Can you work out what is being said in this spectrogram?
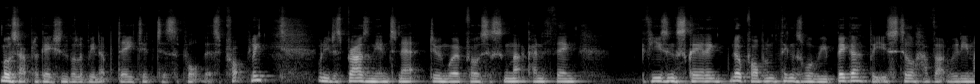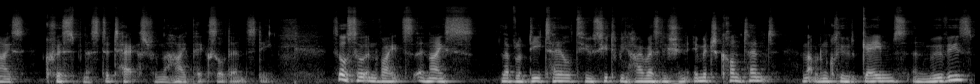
Most applications will have been updated to support this properly. When you're just browsing the internet, doing word processing, that kind of thing, if you're using scaling, no problem, things will be bigger, but you still have that really nice crispness to text from the high pixel density. This also invites a nice level of detail to suitably high resolution image content and that would include games and movies.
